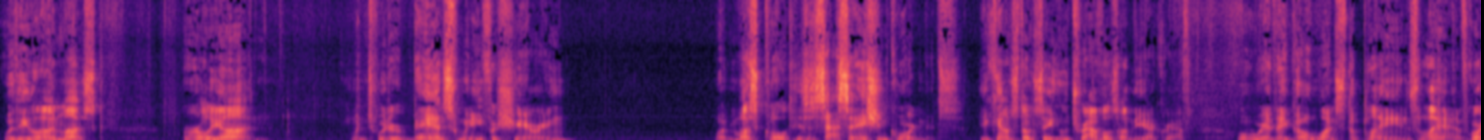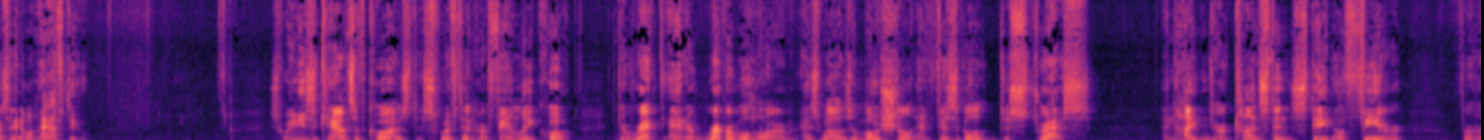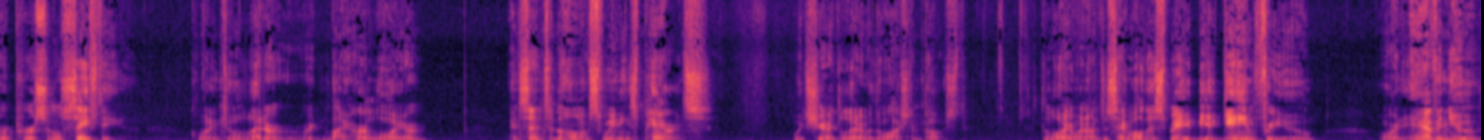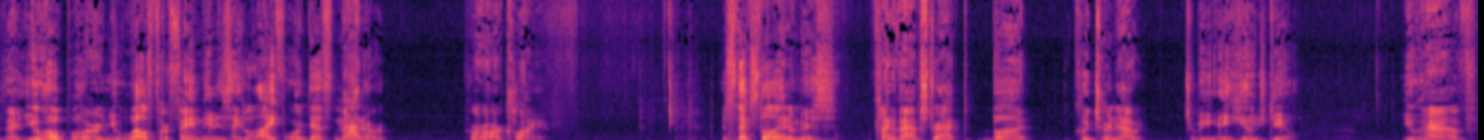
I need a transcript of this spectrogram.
with Elon Musk early on when Twitter banned Sweeney for sharing what Musk called his assassination coordinates. The accounts don't say who travels on the aircraft or where they go once the planes land. Of course, they don't have to. Sweeney's accounts have caused Swift and her family, quote, direct and irreparable harm, as well as emotional and physical distress, and heightened her constant state of fear for her personal safety, according to a letter written by her lawyer and sent to the home of Sweeney's parents which shared the letter with the Washington Post. The lawyer went on to say, While this may be a game for you, or an avenue that you hope will earn you wealth or fame, it is a life or death matter for our client. This next little item is kind of abstract, but could turn out to be a huge deal. You have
